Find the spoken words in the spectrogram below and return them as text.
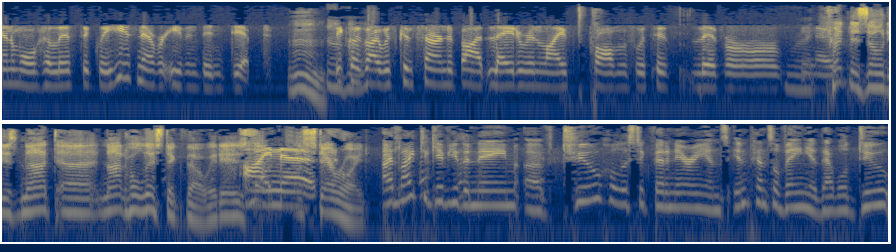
animal holistically. He's never even been dipped. Mm. because I was concerned about later in life problems with his liver or you know. Prednisone is not uh, not holistic though. It is I know. a steroid. I'd like to give you the name of two holistic veterinarians in Pennsylvania that will do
